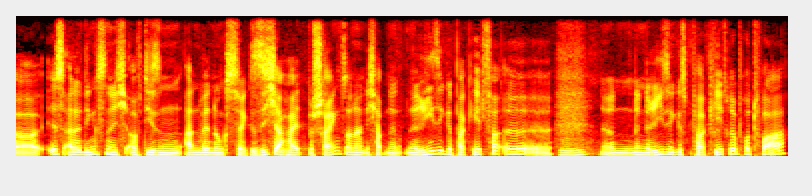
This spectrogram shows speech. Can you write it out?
Äh, ist allerdings nicht auf diesen Anwendungszweck Sicherheit beschränkt, sondern ich habe eine, eine riesige Paket, äh, ein, ein riesiges Paketrepertoire.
